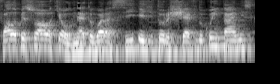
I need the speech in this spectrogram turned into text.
Fala pessoal, aqui é o Neto Guaraci, editor-chefe do CoinTimes,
